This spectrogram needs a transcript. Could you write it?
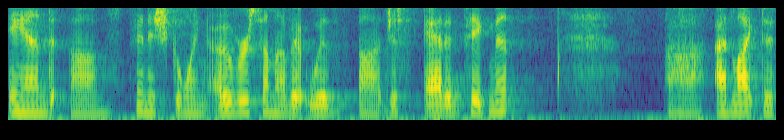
and um, finish going over some of it with uh, just added pigment. Uh, I'd like to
